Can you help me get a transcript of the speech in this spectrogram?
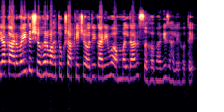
या कारवाईत शहर वाहतूक शाखेचे अधिकारी व अंमलदार सहभागी झाले होते.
